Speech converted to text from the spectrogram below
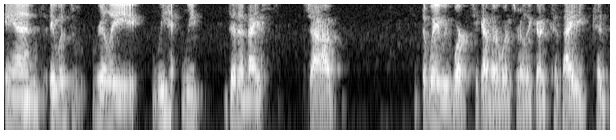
and it was really we we did a nice job. The way we worked together was really good because I could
